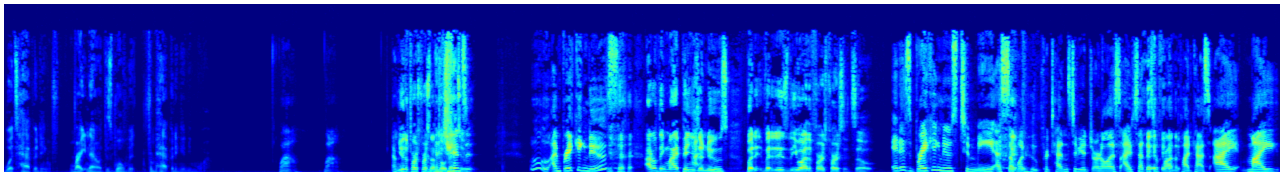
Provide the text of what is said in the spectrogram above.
what's happening right now at this moment from happening anymore. Wow. Wow. And You're the first person I've told that to. Ooh, I'm breaking news. I don't think my opinions are news, but it, but it is you are the first person. So It is breaking news to me as someone who pretends to be a journalist. I've said this before on the podcast. I my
